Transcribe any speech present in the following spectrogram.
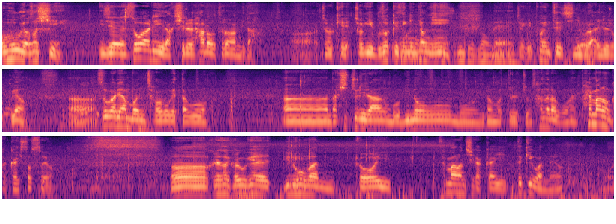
오후 6시 이제 쏘아리 낚시를 하러 들어갑니다 어, 저렇게 저기 무섭게 생긴 형이 네 저기 포인트 진입을 알려줬고요. 어, 쏘가리 한번 잡아보겠다고 어, 낚싯줄이랑 뭐 민호우 뭐 이런 것들 좀 사느라고 한 8만 원 가까이 썼어요. 어 그래서 결국에 민호우만 거의 3만 원치 가까이 뜯기고 왔네요. 뭐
